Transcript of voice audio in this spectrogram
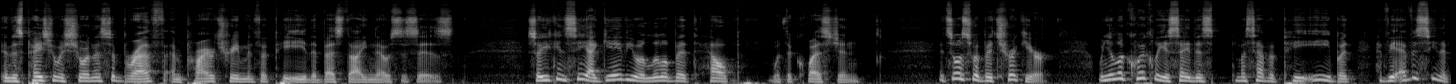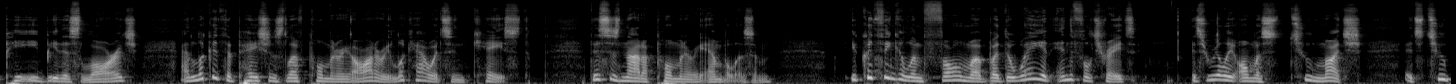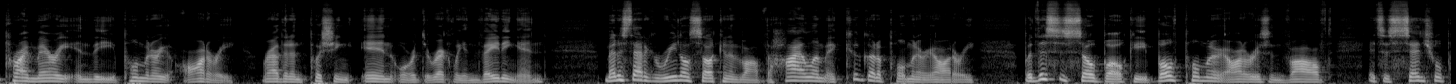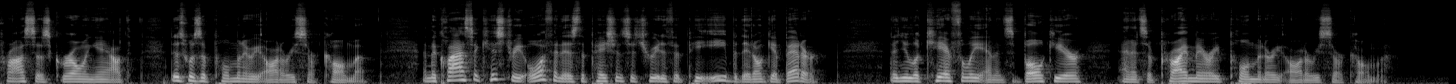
In this patient with shortness of breath and prior treatment for PE, the best diagnosis is. So you can see I gave you a little bit help with the question. It's also a bit trickier. When you look quickly, you say this must have a PE, but have you ever seen a PE be this large? And look at the patient's left pulmonary artery. Look how it's encased. This is not a pulmonary embolism. You could think of lymphoma, but the way it infiltrates, it's really almost too much. It's too primary in the pulmonary artery rather than pushing in or directly invading in. Metastatic renal cell can involve the hilum, it could go to pulmonary artery, but this is so bulky, both pulmonary arteries involved. It's a central process growing out. This was a pulmonary artery sarcoma. And the classic history often is the patients are treated for PE, but they don't get better. Then you look carefully and it's bulkier and it's a primary pulmonary artery sarcoma.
